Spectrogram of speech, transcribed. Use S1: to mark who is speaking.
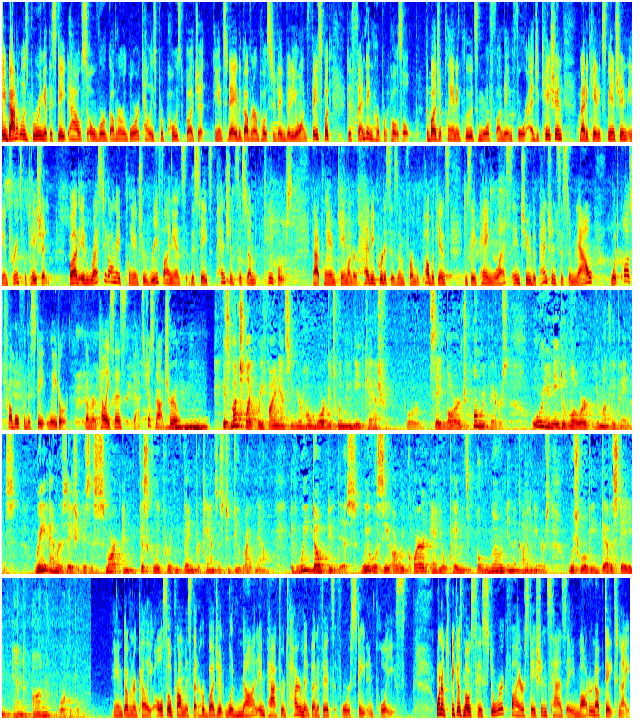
S1: A battle is brewing at the State House over Governor Laura Kelly's proposed budget. And today, the governor posted a video on Facebook defending her proposal. The budget plan includes more funding for education, Medicaid expansion, and transportation. But it rested on a plan to refinance the state's pension system, KPERS. That plan came under heavy criticism from Republicans who say paying less into the pension system now would cause trouble for the state later. Governor Kelly says that's just not true.
S2: It's much like refinancing your home mortgage when you need cash for, say, large home repairs, or you need to lower your monthly payments. Reamortization is a smart and fiscally prudent thing for Kansas to do right now. If we don't do this, we will see our required annual payments balloon in the coming years, which will be devastating and unworkable.
S1: And Governor Kelly also promised that her budget would not impact retirement benefits for state employees. One of Topeka's most historic fire stations has a modern update tonight.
